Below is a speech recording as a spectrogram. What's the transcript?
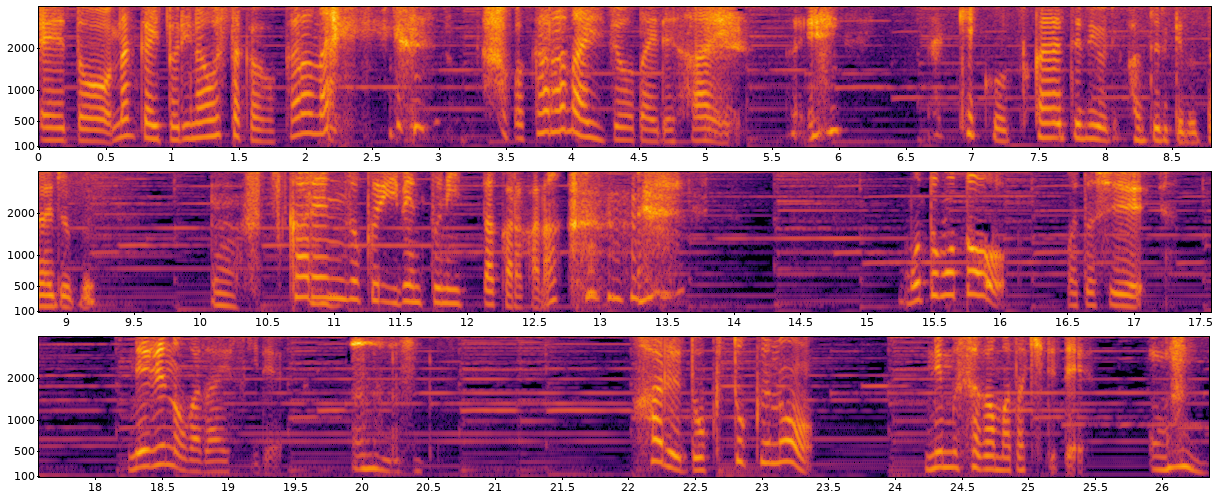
えっ、ー、と、何回撮り直したかわからない。わからない状態です。はい。結構疲れてるように感じるけど大丈夫？うん、2日連続イベントに行ったからかな。もともと、私、寝るのが大好きで、うん。春独特の眠さがまた来てて、うん。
